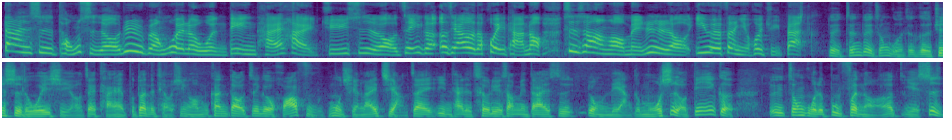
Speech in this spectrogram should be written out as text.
但是同时哦，日本为了稳定台海局势哦，这一个二加二的会谈哦，事实上哦，每日哦一月份也会举办。对，针对中国这个军事的威胁哦，在台海不断的挑衅哦，我们看到这个华府目前来讲，在印太的策略上面，大概是用两个模式哦。第一个，对中国的部分哦，也是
